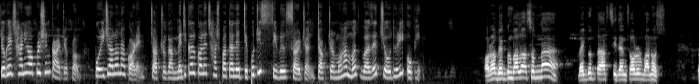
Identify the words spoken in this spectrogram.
চোখের ছানি অপারেশন কার্যক্রম পরিচালনা করেন চট্টগ্রাম মেডিকেল কলেজ হাসপাতালের deputy civil surgeon doctor Mohammad Wajed Chowdhury Avi. ওরা বেগুন ভালো আছেন না? বেগুন তো আর চিরাং শহরের মানুষ। তো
